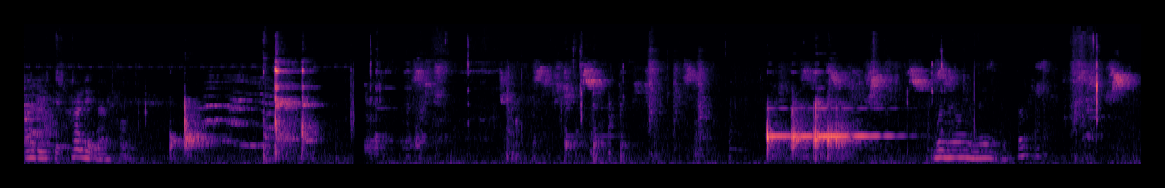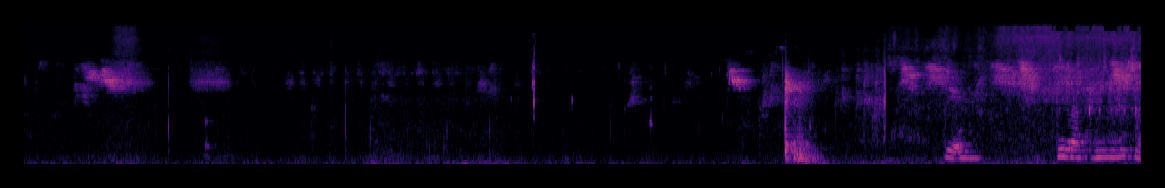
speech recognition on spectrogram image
આ રીતે ખાંડી નાખવાનું. બનાવવાનું નહીં Bien. Y la cremita.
